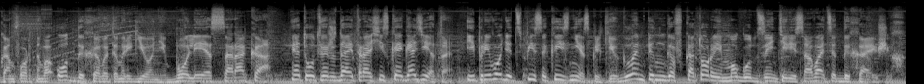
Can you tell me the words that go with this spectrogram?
комфортного отдыха в этом регионе более 40. Это утверждает российская газета и приводит список из нескольких глэмпингов, которые могут заинтересовать отдыхающих.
